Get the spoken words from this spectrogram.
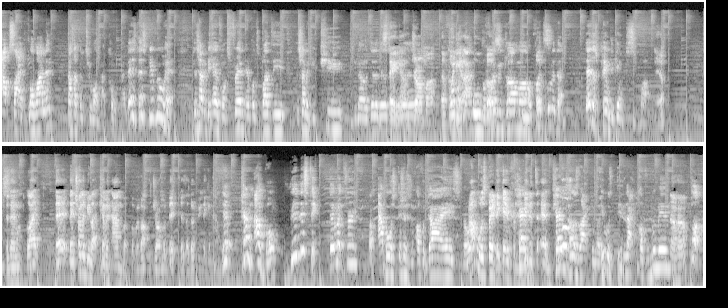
outside of Love Island, that's how them two are. Come on, man. Let's, let's be real here. They're trying to be everyone's friend, everyone's buddy. They're trying to be cute, you know. Da, da, da, Staying out of drama, avoiding it at all costs. Avoiding drama, All all of that. They're just playing the game smart. Yep. So then, like, they're, they're trying to be like Kem and Amber, but without the drama bit, because I don't think they can handle Yeah, it. Kem and Amber, realistic. They went through, like, Amber was interested in other guys, you know. Amber was playing the game from Kem- beginning to end. Kem was like, you know, he was, he liked other women. Uh huh. But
